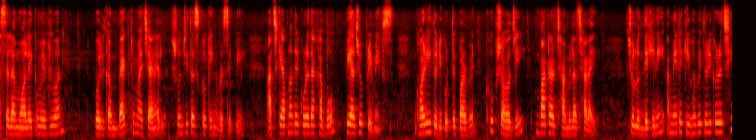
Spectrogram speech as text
আসসালামু আলাইকুম everyone welcome back to my channel Sanchita's cooking recipe আজকে আপনাদের করে দেখাবো পেঁয়াজু প্রিমিক্স ঘরেই তৈরি করতে পারবেন খুব সহজেই বাটার ঝামেলা ছাড়াই। চলুন দেখে নিই আমি এটা কীভাবে তৈরি করেছি।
